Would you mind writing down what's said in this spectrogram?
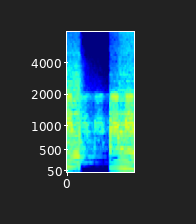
Bye.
